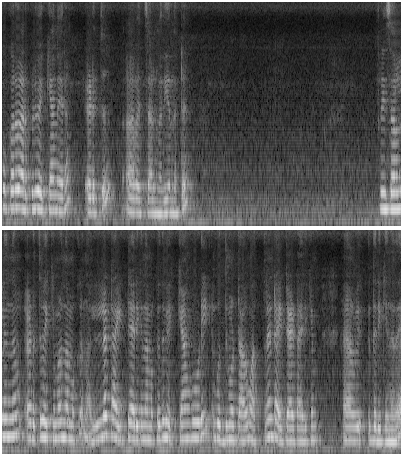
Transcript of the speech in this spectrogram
കുക്കർ അടുപ്പിൽ വെക്കാൻ നേരം എടുത്ത് വെച്ചാൽ മതി എന്നിട്ട്. ഫ്രീസറിൽ നിന്നും എടുത്ത് വെക്കുമ്പോൾ നമുക്ക് നല്ല ടൈറ്റ് ആയിരിക്കും. നമുക്കിത് വെക്കാൻ കൂടി ബുദ്ധിമുട്ടാകും അത്രയും ടൈറ്റായിട്ടായിരിക്കും ഇതിരിക്കുന്നത്.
